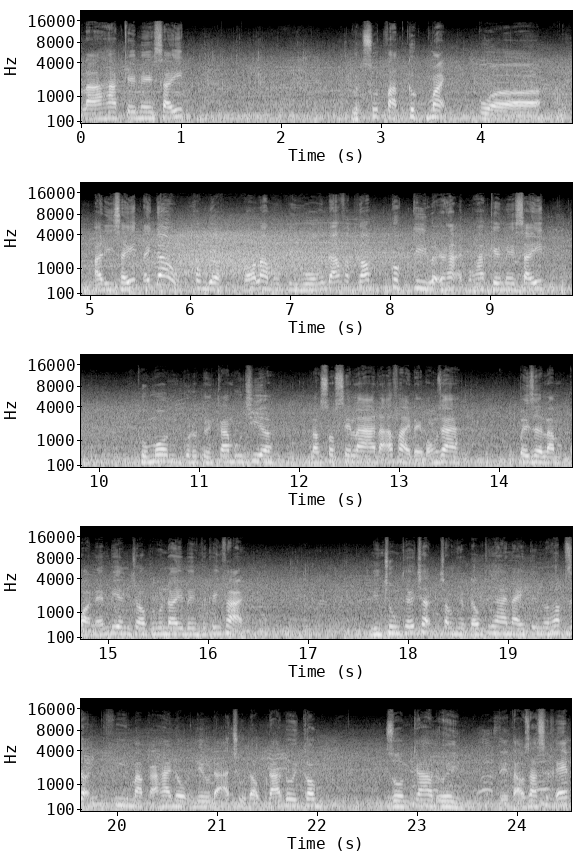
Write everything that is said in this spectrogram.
là Hakeme Said. Lực sút phạt cực mạnh của Adi Said đánh đầu không được. Đó là một tình huống đá phạt góc cực kỳ lợi hại của Hakeme Said. Thủ môn của đội tuyển Campuchia là Sosela đã phải đẩy bóng ra. Bây giờ làm quả ném biên cho Brunei bên phía cánh phải nhìn chung thế trận trong hiệp đấu thứ hai này tương đối hấp dẫn khi mà cả hai đội đều đã chủ động đá đôi công, dồn cao đội hình để tạo ra sức ép.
